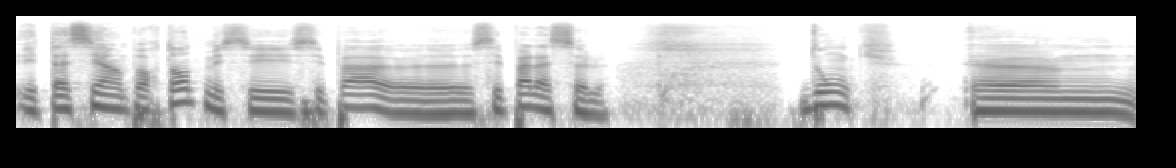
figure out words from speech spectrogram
est, assez importante, mais ce n'est pas, c'est pas la seule. Donc, euh,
